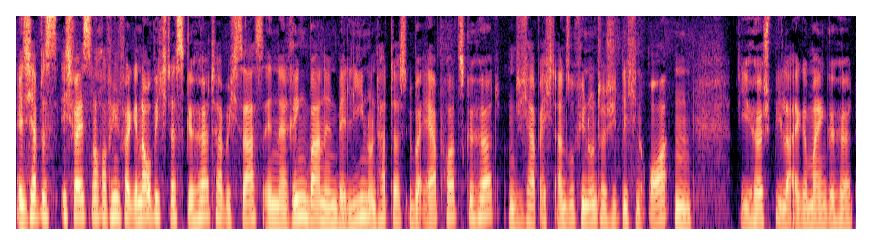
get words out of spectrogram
Also ich habe das, ich weiß noch auf jeden Fall genau, wie ich das gehört habe. Ich saß in der Ringbahn in Berlin und hatte das über AirPods gehört und ich habe echt an so vielen unterschiedlichen Orten die Hörspiele allgemein gehört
